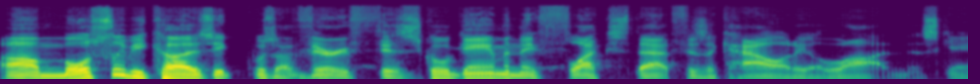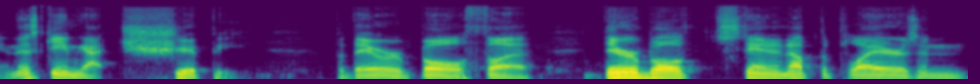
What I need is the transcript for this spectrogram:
Um, mostly because it was a very physical game and they flexed that physicality a lot in this game. This game got chippy, but they were both uh, they were both standing up the players and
